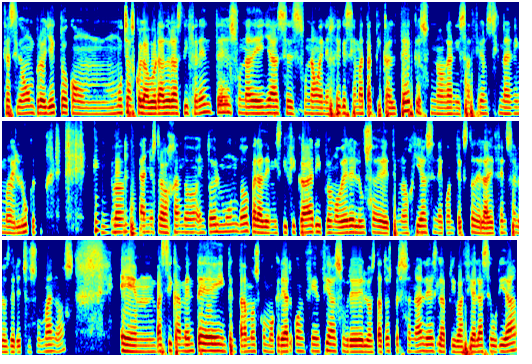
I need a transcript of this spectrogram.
que ha sido un proyecto con muchas colaboradoras diferentes. Una de ellas es una ONG que se llama Tactical Tech, que es una organización sin ánimo de lucro que lleva años trabajando en todo el mundo para demistificar y promover el uso de tecnologías en el contexto de la defensa de los derechos humanos. Em, básicamente intentamos como crear conciencia sobre los datos personales, la privacidad la seguridad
